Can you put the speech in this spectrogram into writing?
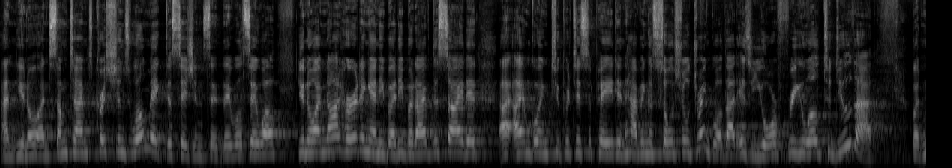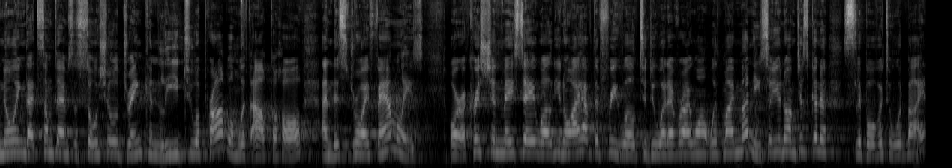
And, you know, and sometimes Christians will make decisions. They will say, well, you know, I'm not hurting anybody, but I've decided I, I am going to participate in having a social drink. Well, that is your free will to do that but knowing that sometimes a social drink can lead to a problem with alcohol and destroy families. Or a Christian may say, Well, you know, I have the free will to do whatever I want with my money. So, you know, I'm just going to slip over to Woodbine.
